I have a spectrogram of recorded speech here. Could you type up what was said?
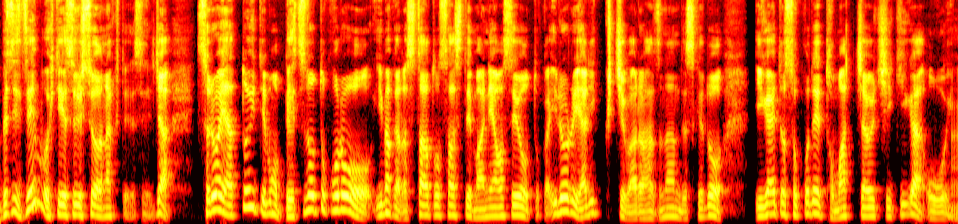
別に全部否定する必要はなくてですね、じゃあ、それはやっといても別のところを今からスタートさせて間に合わせようとか、いろいろやり口はあるはずなんですけど、意外とそこで止まっちゃう地域が多いと。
